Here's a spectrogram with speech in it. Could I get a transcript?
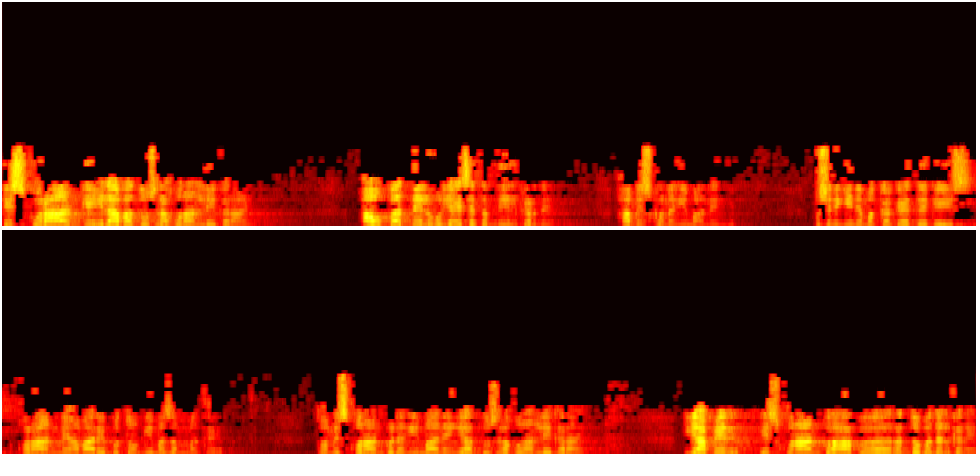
اس قرآن کے علاوہ دوسرا قرآن لے کر آئیں او بدل ہو یا اسے تبدیل کر دیں، ہم اس کو نہیں مانیں گے۔ مشرقین مکہ کہتے کہ اس قرآن میں ہمارے بتوں کی مذمت ہے۔ تو ہم اس قرآن کو نہیں مانیں گے، آپ دوسرا قرآن لے کر آئیں۔ یا پھر اس قرآن کو آپ رد و بدل کریں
